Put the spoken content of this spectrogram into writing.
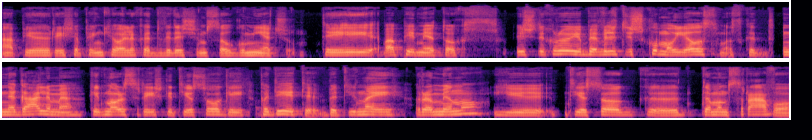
apie, reiškia, 15-20 saugumiečių. Tai apėmė toks iš tikrųjų beviltiškumo jausmas, kad negalime kaip nors, reiškia, tiesiogiai padėti, bet jinai ramino, ji tiesiog demonstravo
